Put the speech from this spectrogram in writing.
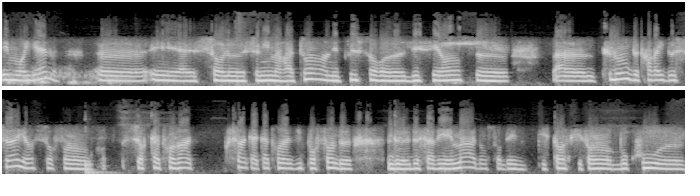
et, moyennes. Euh, et euh, sur le semi-marathon, on est plus sur euh, des séances bah, plus longues de travail de seuil, hein, sur son sur 85 à 90 de, de sa VMA, donc sur des distances qui sont beaucoup euh,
